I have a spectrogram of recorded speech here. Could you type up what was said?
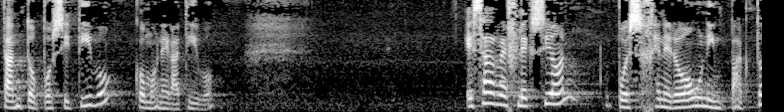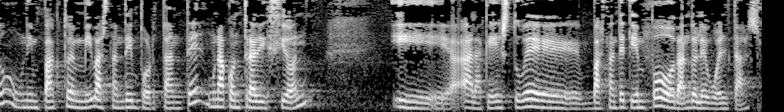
tanto positivo como negativo. Esa reflexión pues generó un impacto, un impacto en mí bastante importante, una contradicción a la que estuve bastante tiempo dándole vueltas.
